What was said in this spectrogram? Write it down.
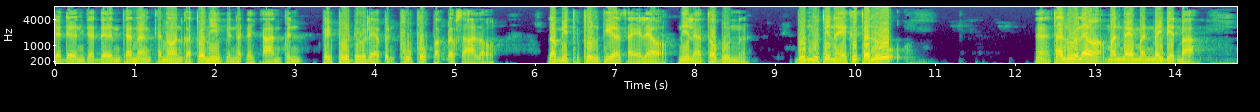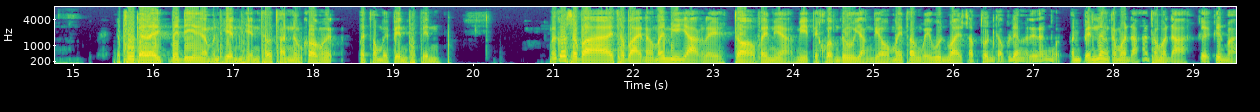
จะเดินจะเดินจะนั่งจะนอนก็ตัวนี้เป็นอาจารย์เป็นไปผู้ดูแลเป็นผู้ปกปักรักษาเรา เรามีที่พึ่งที่อาศัยแล้ว นี่แหละตัวบุญ บุญอยู่ที่ไหนคือตัวรู้ถ้ารู้แล้วมันไม่มันไม่เบียนบาปจะพูดอะไรไม่ดีอะมันเห็นเห็นเท่าทันมันก็ไม่ต้องไปเป็นเพราะเป็น มันก็สบายสบายนะไม่มียากเลยต่อไปเนี่ย มีแต่ความดูอย่างเดียว ไม่ต้องไปวุ่นวายสับสนกับเรื่องอะไรทั้งหมด มันเป็นเรื่องธรรมดาธรรมดาเกิดขึ้นมา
